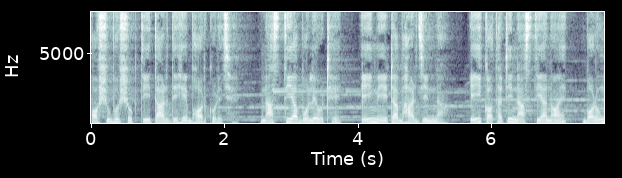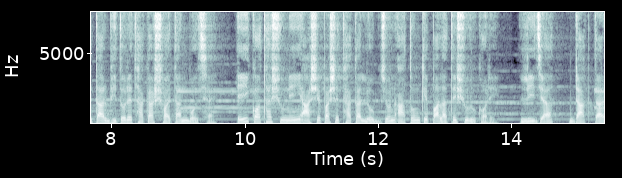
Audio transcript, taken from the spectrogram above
অশুভ শক্তি তার দেহে ভর করেছে। নাস্তিয়া বলে ওঠে, এই মেয়েটা ভার্জিন না। এই কথাটি নাস্তিয়া নয়, বরং তার ভিতরে থাকা শয়তান বলছে। এই কথা শুনেই আশেপাশে থাকা লোকজন আতঙ্কে পালাতে শুরু করে। লিজা, ডাক্তার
